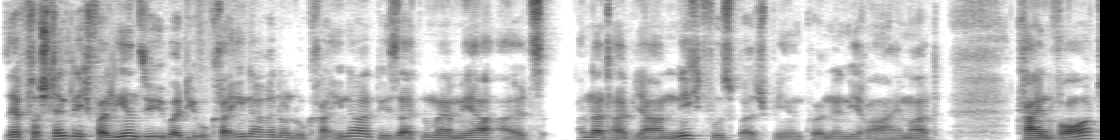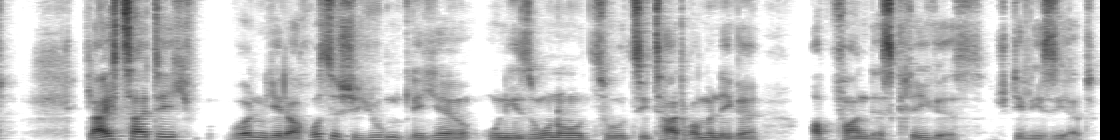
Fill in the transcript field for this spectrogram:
Selbstverständlich verlieren sie über die Ukrainerinnen und Ukrainer, die seit nunmehr mehr als anderthalb Jahren nicht Fußball spielen können in ihrer Heimat, kein Wort. Gleichzeitig wurden jedoch russische Jugendliche unisono zu, Zitat Rummenigge, Opfern des Krieges stilisiert.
